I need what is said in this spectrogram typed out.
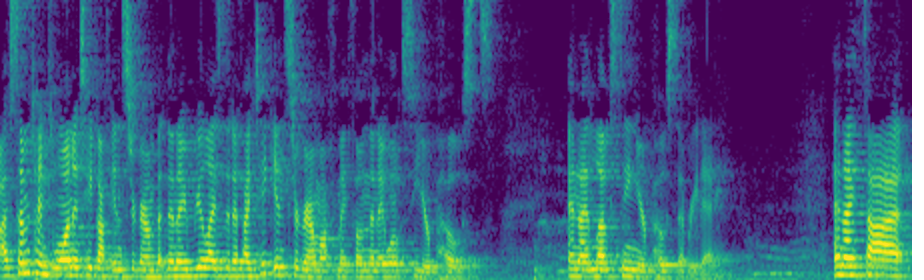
I sometimes want to take off instagram but then i realize that if i take instagram off my phone then i won't see your posts. And i love seeing your posts every day. And i thought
